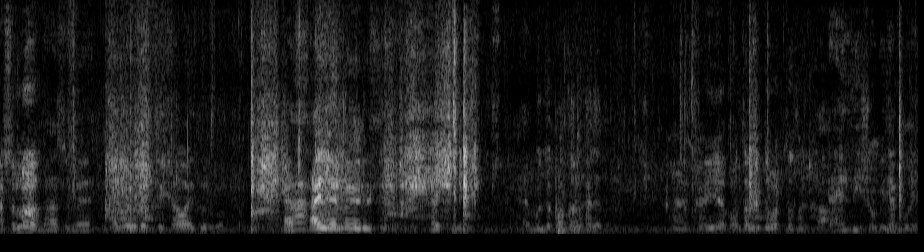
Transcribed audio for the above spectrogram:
আসলো? মাছ মে আগে দেখছি খাওয়াই দুর্ব হ্যাঁ হয়ে খাইছি হ্যাঁ বুঝলো কত খাই যেত হ্যাঁ খাইয়া ডাইল সবই থাক করে।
